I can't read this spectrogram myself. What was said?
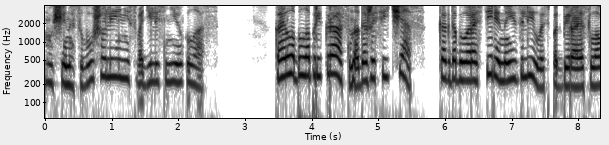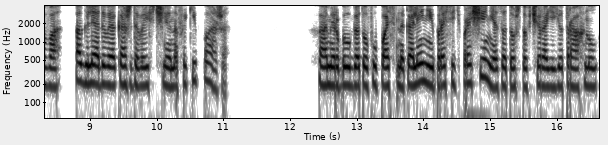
Мужчины слушали и не сводили с нее глаз. Кайла была прекрасна даже сейчас, когда была растеряна и злилась, подбирая слова, оглядывая каждого из членов экипажа. Хаммер был готов упасть на колени и просить прощения за то, что вчера ее трахнул.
